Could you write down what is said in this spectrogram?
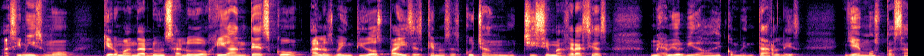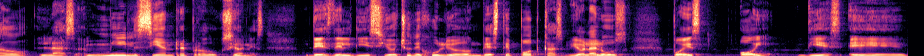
Asimismo, quiero mandarle un saludo gigantesco a los 22 países que nos escuchan. Muchísimas gracias. Me había olvidado de comentarles, ya hemos pasado las 1100 reproducciones. Desde el 18 de julio, donde este podcast vio la luz, pues hoy, 18 eh,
